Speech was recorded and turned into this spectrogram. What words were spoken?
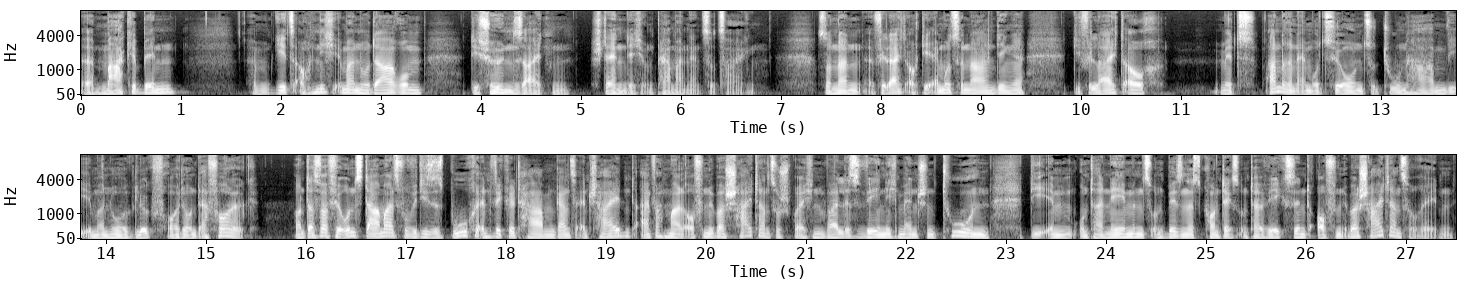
äh, Marke bin, ähm, geht es auch nicht immer nur darum, die schönen Seiten ständig und permanent zu zeigen sondern vielleicht auch die emotionalen Dinge, die vielleicht auch mit anderen Emotionen zu tun haben, wie immer nur Glück, Freude und Erfolg. Und das war für uns damals, wo wir dieses Buch entwickelt haben, ganz entscheidend, einfach mal offen über Scheitern zu sprechen, weil es wenig Menschen tun, die im Unternehmens- und Business-Kontext unterwegs sind, offen über Scheitern zu reden.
